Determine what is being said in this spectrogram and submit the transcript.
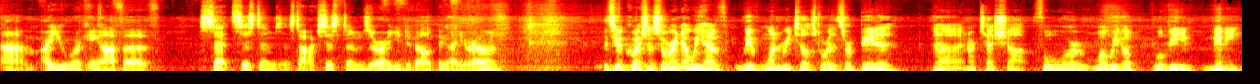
Um, are you working off of set systems and stock systems, or are you developing on your own? It's a good question. So right now we have we have one retail store that's our beta uh, in our test shop for what we hope will be many.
